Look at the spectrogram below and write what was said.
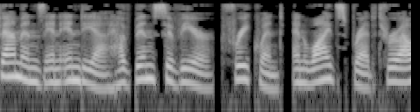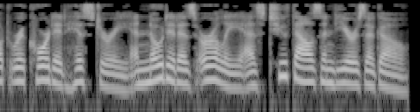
Famines in India have been severe, frequent, and widespread throughout recorded history and noted as early as 2,000 years ago.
